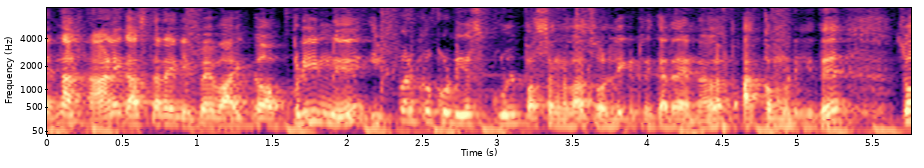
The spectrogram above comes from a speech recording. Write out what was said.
என்ன நானே கஷ்டம் நீ போய் வாங்கிக்கோ அப்படின்னு இப்போ இருக்கக்கூடிய ஸ்கூல் பசங்களாம் சொல்லிக்கிட்டு இருக்கிறத என்னால் பார்க்க முடியுது. ஸோ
